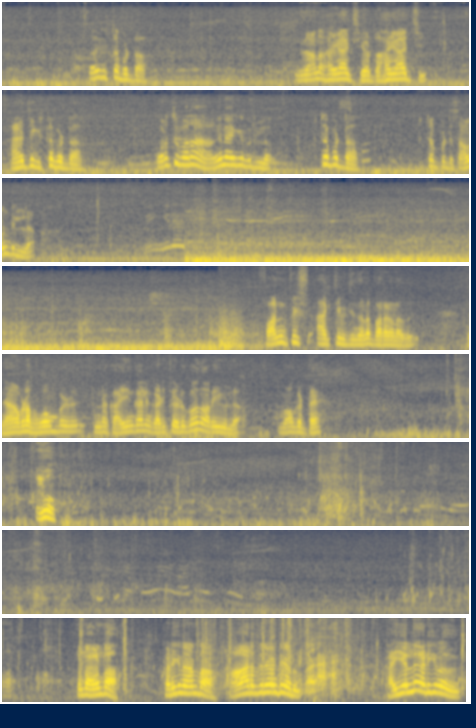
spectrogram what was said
നിനക്ക് ഇഷ്ടപ്പെട്ടാ? ഇതാണ് ഹയാച്ചി കേട്ടോ ഹയാച്ചി. ഹയാച്ചിക്ക് ഇഷ്ടപ്പെട്ടാ? കുറച്ച് പറ അങ്ങനെ ആക്കി പറ്റില്ല. ഇഷ്ടപ്പെട്ടാ? ഇഷ്ടപ്പെട്ട് സൗണ്ട് ഇല്ല ഫൺ ഫിഷ് ആക്ടിവിറ്റി എന്നാണ് പറയണത്. ഞാൻ അവിടെ പോകുമ്പോൾ എന്റെ കൈയും കാലും കടിച്ചെടുക്കുമെന്ന് അറിയില്ല. നോക്കട്ടെ. അയ്യോ. കണ്ട കണ്ട. കടിക്കണ കണ്ട. ആരത്തിന് വേണ്ടിയാണ് കയ്യല്ലേ കടിക്കണത്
